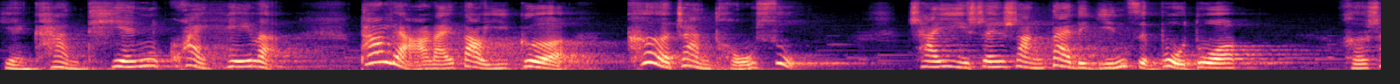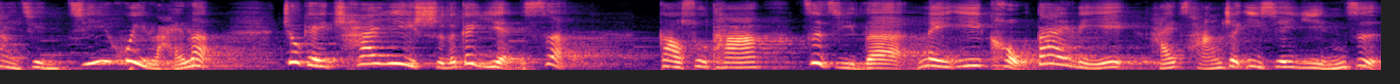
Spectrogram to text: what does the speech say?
眼看天快黑了。他俩来到一个客栈投宿，差役身上带的银子不多，和尚见机会来了，就给差役使了个眼色，告诉他自己的内衣口袋里还藏着一些银子。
